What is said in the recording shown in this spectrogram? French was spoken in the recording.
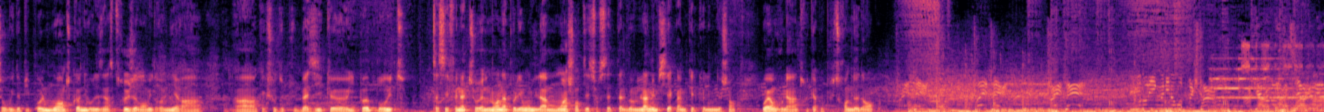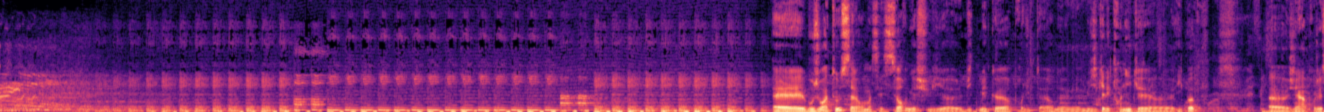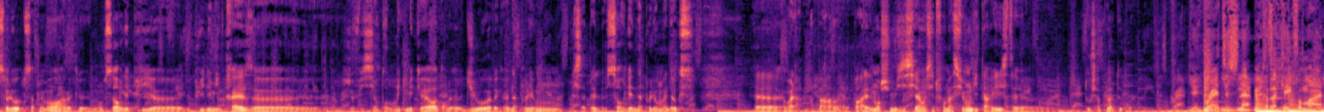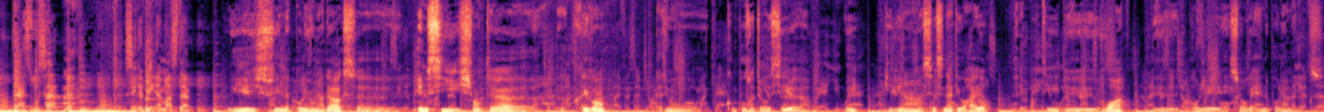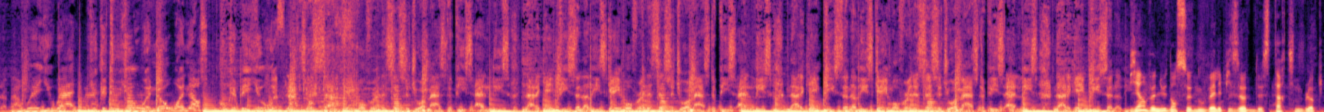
Sur We the People, moi en tout cas au niveau des instrus, j'avais envie de revenir à, quelque chose de plus basique, euh, hip-hop, brut. Ça s'est fait naturellement. Napoléon, il a moins chanté sur cet album-là, même s'il y a quand même quelques lignes de chant. Ouais, on voulait un truc un peu plus rentre dedans. Bonjour à tous, alors moi c'est Sorg, je suis euh, beatmaker, producteur de musique électronique et euh, hip-hop. j'ai un projet solo tout simplement avec le nom Sorg et puis depuis 2013 j'officie en tant que beatmaker dans le duo avec Napoléon qui s'appelle Sorg et Napoléon Maddox. voilà, parallèlement je suis musicien aussi de formation, guitariste, touche un peu à tout quoi. Oui, je suis Napoléon Maddox, euh, MC, chanteur, euh, écrivain, quasiment compositeur aussi, euh, oui, qui vient Cincinnati, Ohio, fait partie du Voix le projet Sorg et. Bienvenue dans ce nouvel épisode de Starting Block.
